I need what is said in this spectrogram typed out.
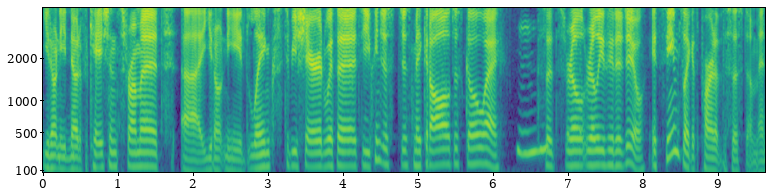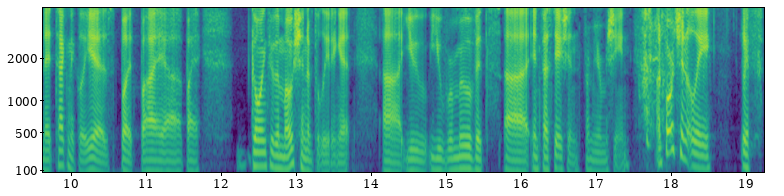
You don't need notifications from it. Uh, you don't need links to be shared with it. You can just just make it all just go away. So it's real real easy to do. It seems like it's part of the system, and it technically is. But by uh, by going through the motion of deleting it, uh, you you remove its uh, infestation from your machine. Unfortunately, if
